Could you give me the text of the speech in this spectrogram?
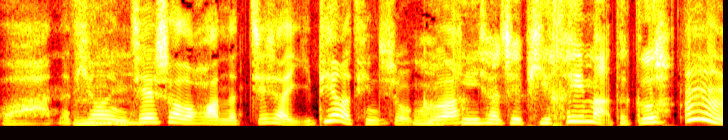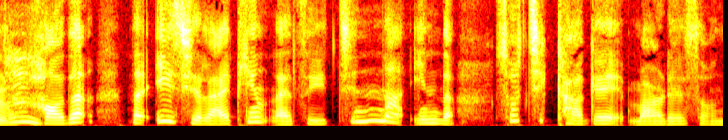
哇，那听了你介绍的话，那接下来一定要听这首歌，听一下这匹黑马的歌。嗯，好的，那一起来听来自于金娜英的《So Chikage Marisona》。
